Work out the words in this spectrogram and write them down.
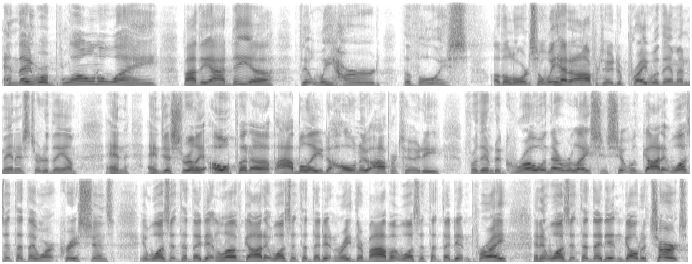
And they were blown away by the idea that we heard the voice of the Lord. So we had an opportunity to pray with them and minister to them and, and just really open up, I believe, a whole new opportunity for them to grow in their relationship with God. It wasn't that they weren't Christians, it wasn't that they didn't love God, it wasn't that they didn't read their Bible, it wasn't that they didn't pray, and it wasn't that they didn't go to church.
